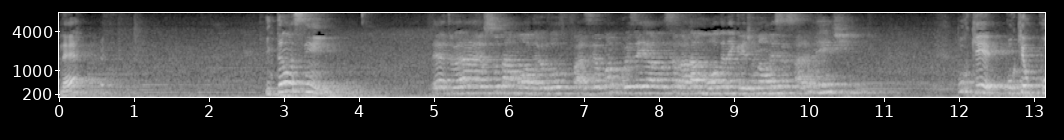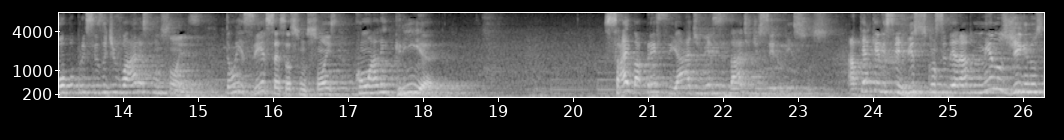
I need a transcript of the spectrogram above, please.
né? Então, assim, é, tu, ah, eu sou da moda, eu vou fazer alguma coisa e lá da moda na igreja. Não necessariamente. Por quê? Porque o corpo precisa de várias funções. Então exerça essas funções com alegria. Saiba apreciar a diversidade de serviços. Até aqueles serviços considerados menos dignos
